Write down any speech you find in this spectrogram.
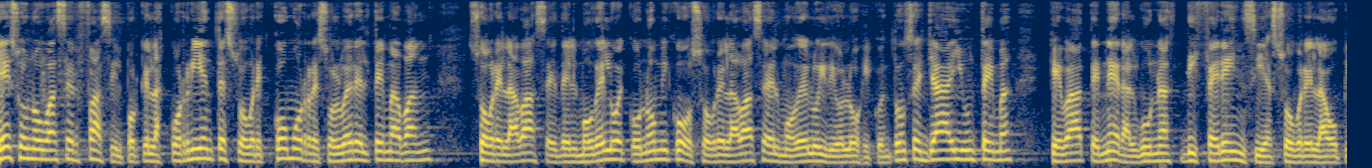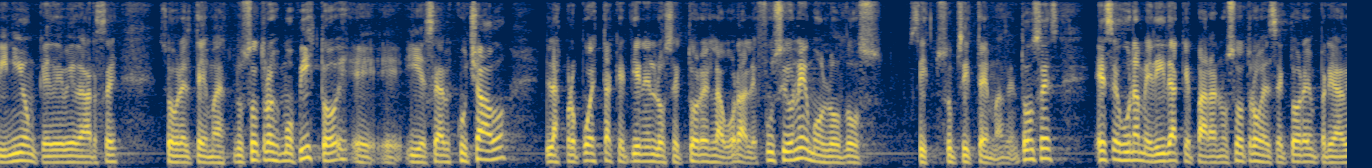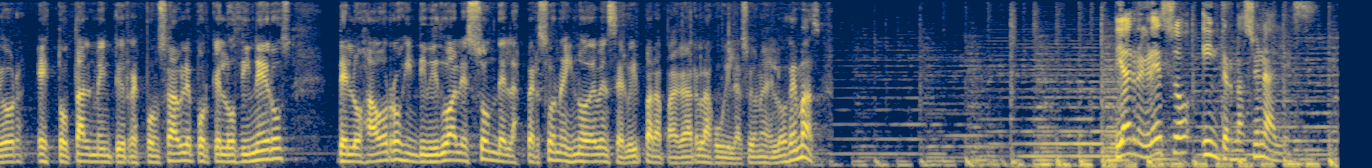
eso no va a ser fácil porque las corrientes sobre cómo resolver el tema van sobre la base del modelo económico o sobre la base del modelo ideológico. Entonces ya hay un tema que va a tener algunas diferencias sobre la opinión que debe darse sobre el tema. Nosotros hemos visto eh, eh, y se ha escuchado las propuestas que tienen los sectores laborales. Fusionemos los dos subsistemas. Entonces, esa es una medida que para nosotros el sector empleador es totalmente irresponsable porque los dineros de los ahorros individuales son de las personas y no deben servir para pagar las jubilaciones de los demás. Y al regreso, internacionales.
